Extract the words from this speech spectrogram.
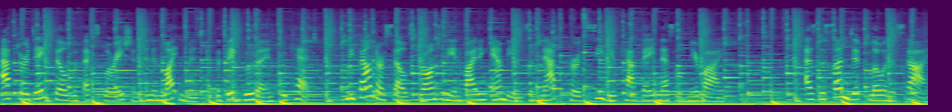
After a day filled with exploration and enlightenment at the Big Buddha in Phuket, we found ourselves drawn to the inviting ambience of Nat Kurd's Seaview Cafe nestled nearby. As the sun dipped low in the sky,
